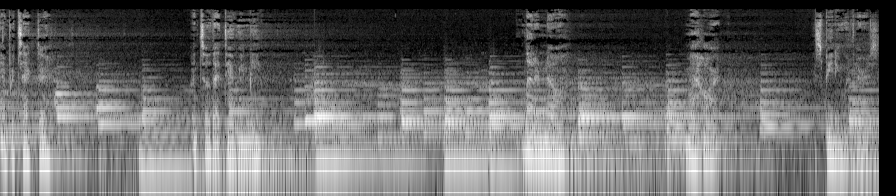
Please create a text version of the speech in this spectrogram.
And protect her? Until that day we meet. Let her know my heart is beating with hers.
